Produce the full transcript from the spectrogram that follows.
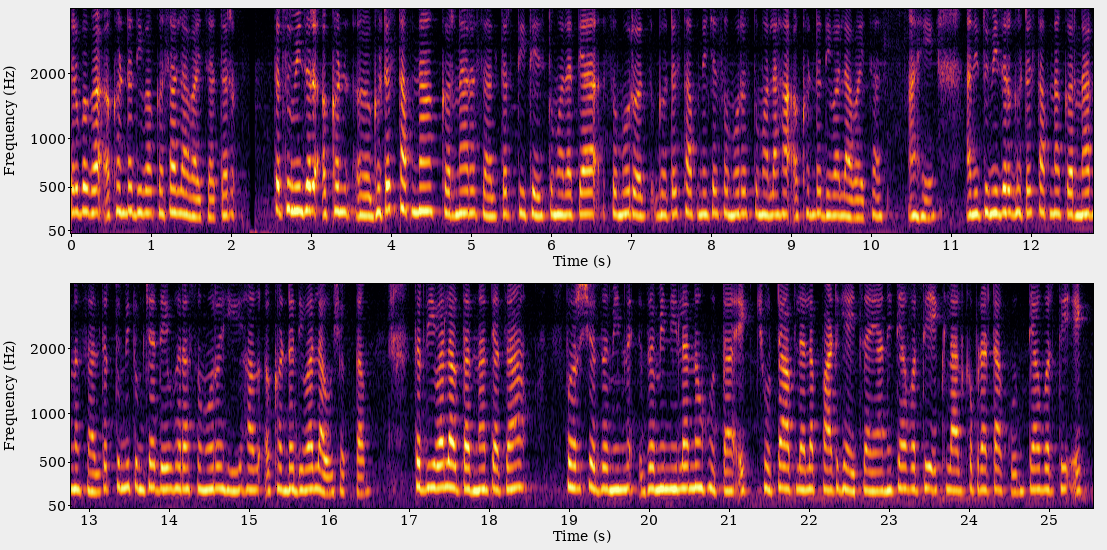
तर बघा अखंड दिवा कसा लावायचा? तर तर तुम्ही जर अखंड घटस्थापना करणार असाल तर तिथेच तुम्हाला त्या समोरच घटस्थापनेच्या समोरच तुम्हाला हा अखंड दिवा लावायचा आहे. आणि तुम्ही जर घटस्थापना करणार नसाल तर तुम्ही तुमच्या देवघरासमोरही हा अखंड दिवा लावू शकता. तर दिवा लावताना त्याचा स्पर्श जमीन जमिनीला न होता एक छोटा आपल्याला पाठ घ्यायचा आहे आणि त्यावरती एक लाल कपडा टाकून त्यावरती एक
